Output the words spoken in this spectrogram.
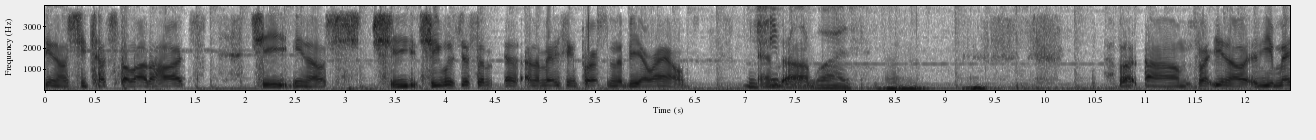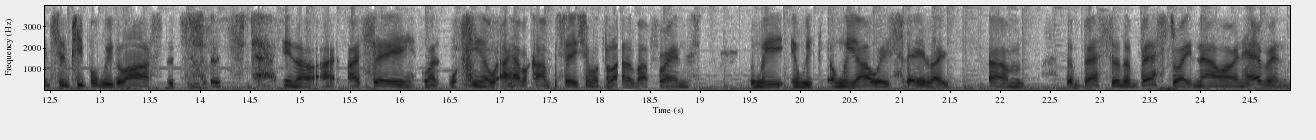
you know, she touched a lot of hearts. She, you know, she she was just a, an amazing person to be around. She And, really um, was. But um, but you know, you mentioned people we lost. It's, it's you know, I, I say, you know, I have a conversation with a lot of our friends, and we and we and we always say like, um, the best of the best right now are in heaven.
